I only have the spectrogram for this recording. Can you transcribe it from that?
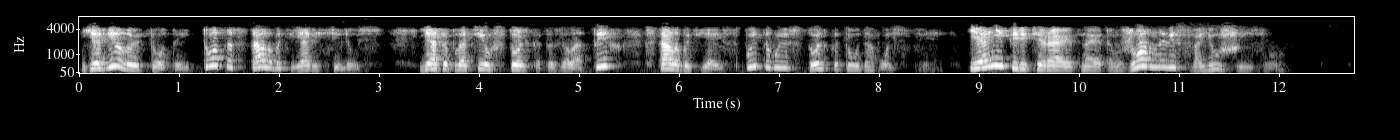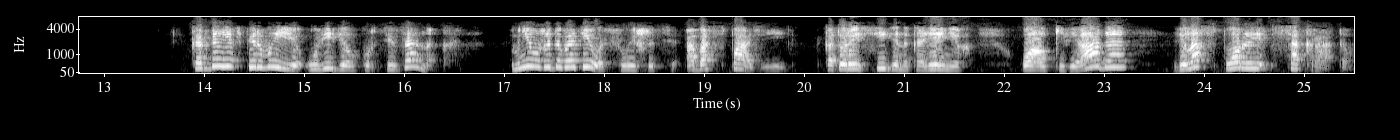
«Я делаю то-то и то-то, стало быть, я веселюсь. Я заплатил столько-то золотых, стало быть, я испытываю столько-то удовольствия». И они перетирают на этом жорнове свою жизнь. Когда я впервые увидел куртизанок, мне уже доводилось слышать об Аспазии, которая, сидя на коленях у Алкивиада, вела споры с Сократом.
